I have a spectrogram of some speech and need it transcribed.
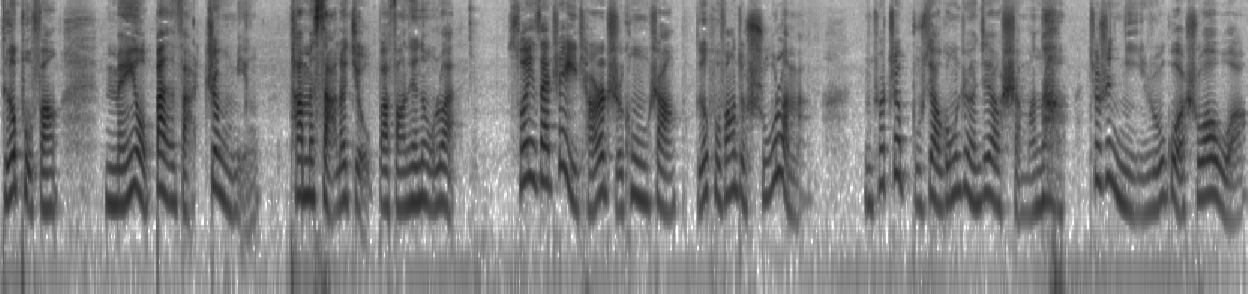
德普方没有办法证明。他们撒了酒，把房间弄乱，所以在这一条的指控上，德普方就输了嘛？你说这不叫公正，这叫什么呢？就是你如果说我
